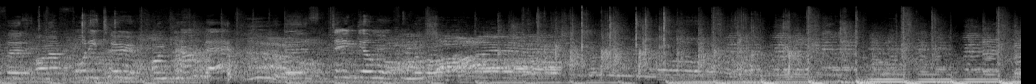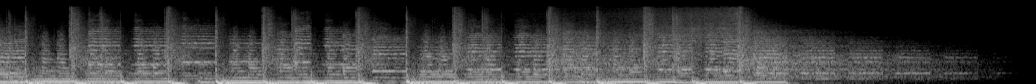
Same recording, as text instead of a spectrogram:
On a 42 on countback is Dean Gilmore from the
